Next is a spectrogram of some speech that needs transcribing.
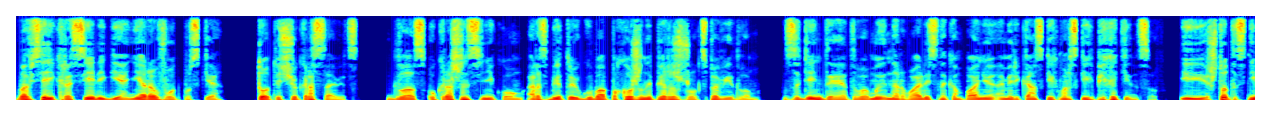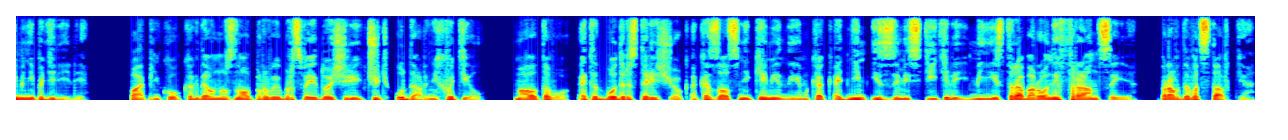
во всей красе легионера в отпуске. Тот еще красавец. Глаз украшен синяком, а разбитая губа похожа на пирожок с повидлом. За день до этого мы нарвались на компанию американских морских пехотинцев и что-то с ними не поделили. Папеньку, когда он узнал про выбор своей дочери, чуть удар не хватил. Мало того, этот бодрый старичок оказался никем иным, как одним из заместителей министра обороны Франции. Правда, в отставке.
